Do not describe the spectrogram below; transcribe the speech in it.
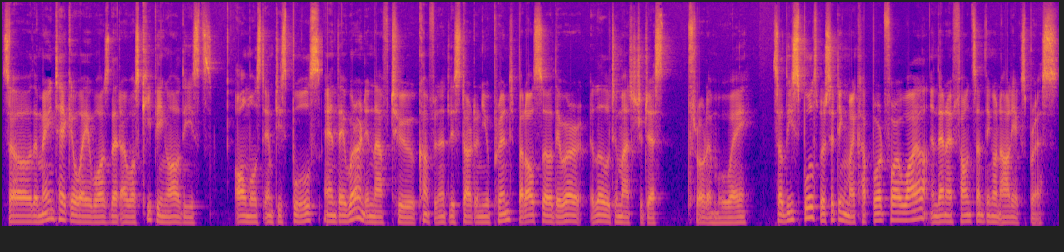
So the main takeaway was that I was keeping all these almost empty spools and they weren't enough to confidently start a new print, but also they were a little too much to just throw them away. So these spools were sitting in my cupboard for a while and then I found something on AliExpress.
